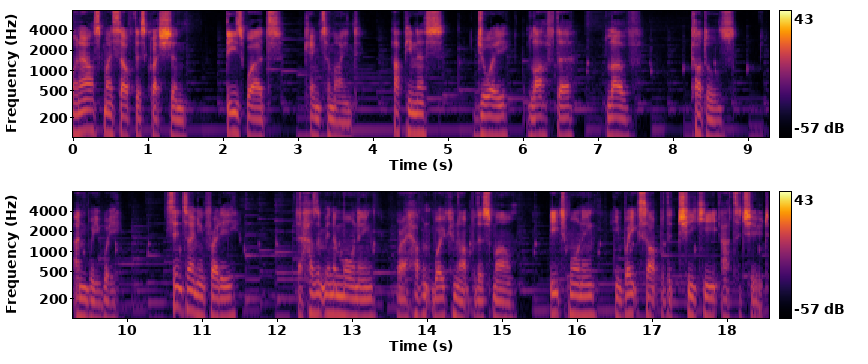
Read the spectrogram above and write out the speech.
When I asked myself this question, these words came to mind happiness, joy, laughter, love, cuddles, and wee wee. Since owning Freddie, there hasn't been a morning where I haven't woken up with a smile. Each morning, he wakes up with a cheeky attitude.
